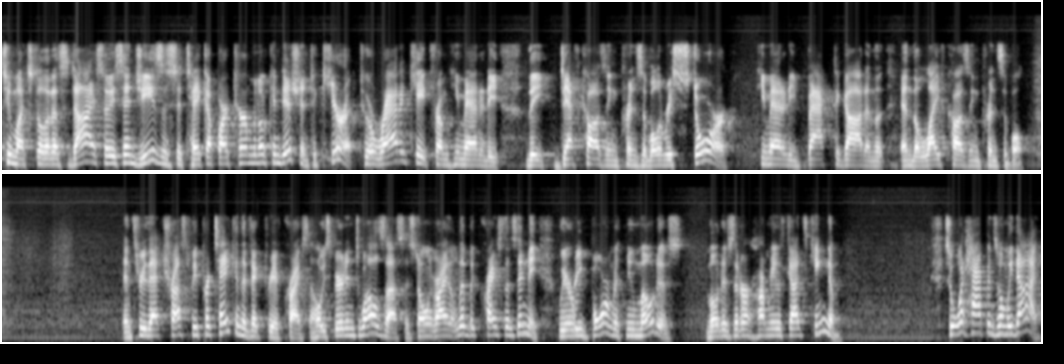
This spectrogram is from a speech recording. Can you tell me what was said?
too much to let us die, so he sent Jesus to take up our terminal condition, to cure it, to eradicate from humanity the death causing principle and restore humanity back to God and the, and the life causing principle. And through that trust, we partake in the victory of Christ. The Holy Spirit indwells us. It's no longer I that live, but Christ lives in me. We are reborn with new motives, motives that are in harmony with God's kingdom. So, what happens when we die?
